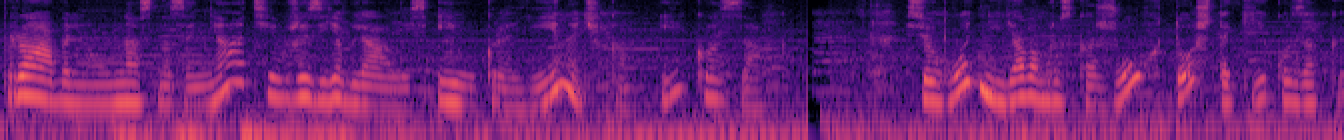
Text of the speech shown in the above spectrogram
Правильно, у нас на занятті вже з'являлись і україночка, і козак. Сьогодні я вам розкажу, хто ж такі козаки.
